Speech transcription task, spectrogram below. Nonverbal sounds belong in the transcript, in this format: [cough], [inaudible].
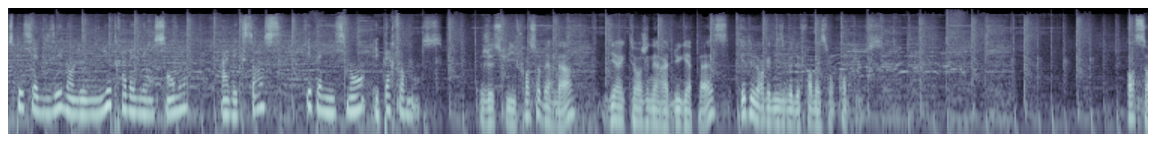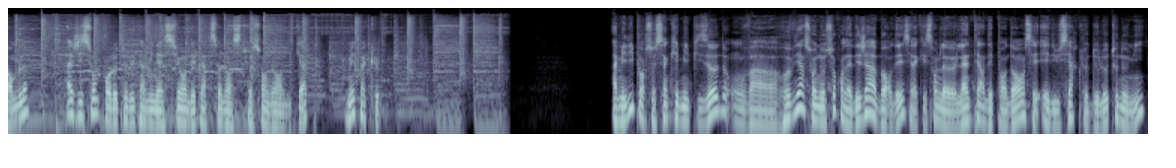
spécialisé dans le mieux travailler ensemble avec sens, épanouissement et performance. Je suis François Bernard, directeur général du GAPAS et de l'organisme de formation Campus. Ensemble, agissons pour l'autodétermination des personnes en situation de handicap, mais pas que. Amélie, pour ce cinquième épisode, on va revenir sur une notion qu'on a déjà abordée, c'est la question de l'interdépendance et, du cercle de l'autonomie.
